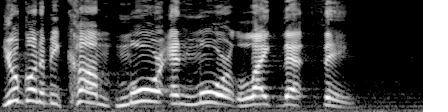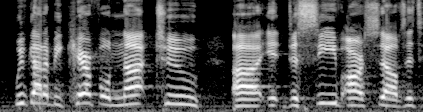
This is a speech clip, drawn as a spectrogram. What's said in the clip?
you're going to become more and more like that thing. We've got to be careful not to uh, it, deceive ourselves. It's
